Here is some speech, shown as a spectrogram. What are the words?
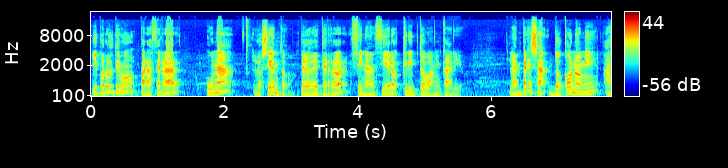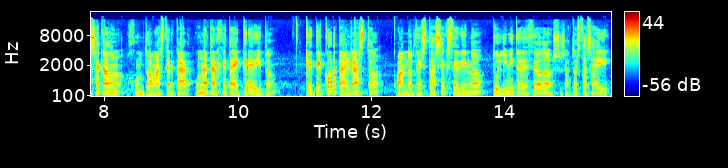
Y por último, para cerrar, una, lo siento, pero de terror financiero criptobancario. La empresa Doconomy ha sacado junto a Mastercard una tarjeta de crédito que te corta el gasto cuando te estás excediendo tu límite de CO2. O sea, tú estás ahí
